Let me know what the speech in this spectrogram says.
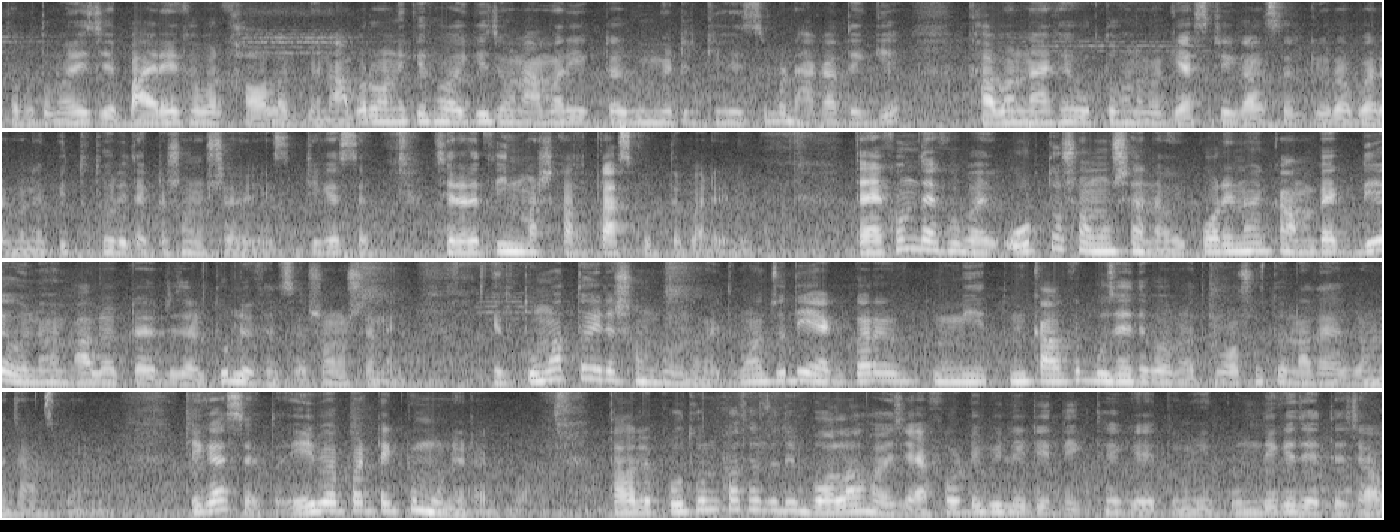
তারপর তোমার এই যে বাইরের খাবার খাওয়া লাগবে না। আবার অনেকের হয় কি, যেমন আমারই একটা রুমমেটের কী হয়েছিল, ঢাকাতে গিয়ে খাবার না খেয়ে তখন আবার গ্যাস্ট্রিক আলসার কি ওর আবার মানে পিত্তথলিতে একটা সমস্যা হয়ে গেছে, ঠিক আছে? সেটা তিন মাস ক্লাস করতে পারেনি। তা এখন দেখো ভাই, ওর তো সমস্যা না ওই পরে নয় কাম ব্যাক দিয়ে ওই নয় ভালো একটা রেজাল্ট তুলে ফেলছে সমস্যা নেই। কিন্তু তোমার তো এটা সম্ভব নয় তোমার যদি একবার তুমি তুমি কাউকে বুঝাইতে পারবে না, তুমি অসুস্থ না থাকার কারণে চান্স পাবে না। ঠিক আছে? তো এই ব্যাপারটা একটু মনে রাখব। তাহলে প্রথম কথা যদি বলা হয় যে অ্যাফোর্ডেবিলিটির দিক থেকে তুমি কোন দিকে যেতে চাও,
